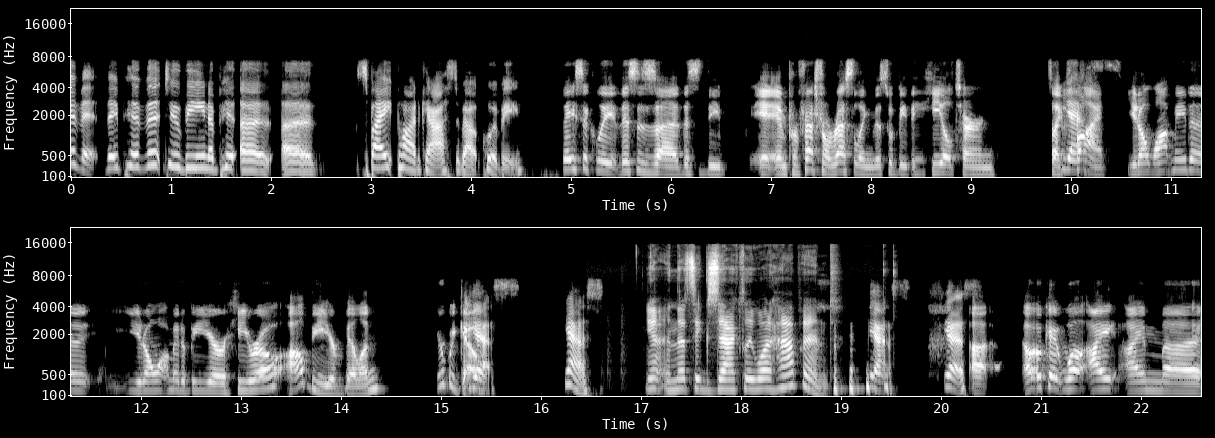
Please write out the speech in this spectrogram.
pivot they pivot to being a, a, a spite podcast about quibi basically this is uh this is the in professional wrestling this would be the heel turn. It's like Yes. fine, you don't want me to you don't want me to be your hero. I'll be your villain. Here we go. yes yes Yeah, and that's exactly what happened. yes yes Uh, Okay, well I I'm uh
